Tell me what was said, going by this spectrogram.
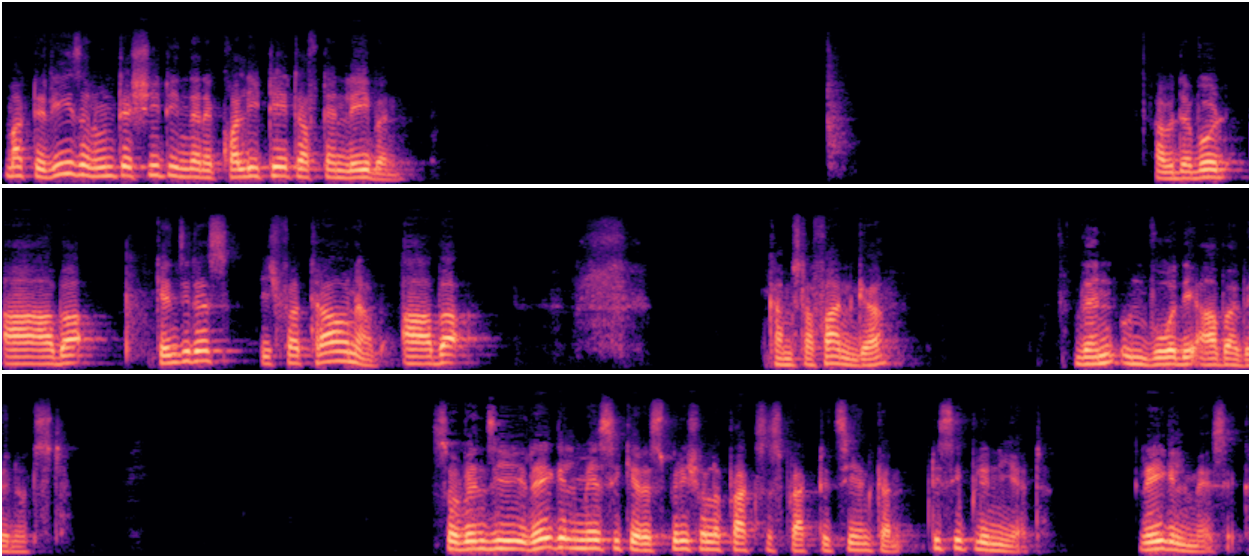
macht einen riesen Unterschied in deiner Qualität auf dein Leben. Aber der Wort aber, kennen Sie das? Ich vertraue ab, aber kam es darauf an, gell? wenn und wo die aber benutzt. So, wenn Sie regelmäßig Ihre spirituelle Praxis praktizieren können, diszipliniert, regelmäßig,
